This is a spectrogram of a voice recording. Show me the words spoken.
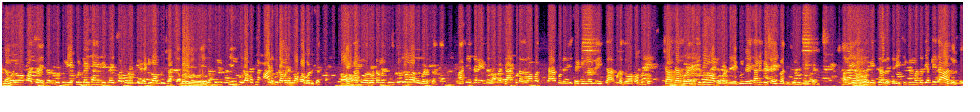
डबल वापरायचा आहे तर तो तुम्ही एकोणचाळीस आणि बेचाळीसपासून रोटरीसाठी वापरू शकता. बरोबर, तुम्ही तीन फुटापासून आठ फुटापर्यंत वाफा पडू शकता. एकाच रोटरमध्ये तुमचे दोन वाफे पडत चालतात. माझे तर चार फुटाचा वाफा चार फुटाची सेटिंग लावली. चार फुटाचा वाफा पडतो. चार चार फुटाचे असे दोन वाफे पडतात एकोणचाळीस आणि बेचाळीस पाचशे रोटरीसाठी आता याचं जर घेतलं तर याची किंमत जाते आपली दहा हजार रुपये.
